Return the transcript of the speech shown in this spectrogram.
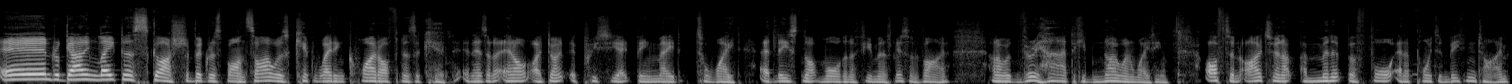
And regarding lateness, gosh, a big response. I was kept waiting quite often as a kid, and as an adult, I don't appreciate being made to wait, at least not more than a few minutes, less than five. And I work very hard to keep no one waiting. Often I turn up a minute before an appointed meeting time.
